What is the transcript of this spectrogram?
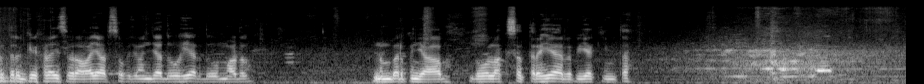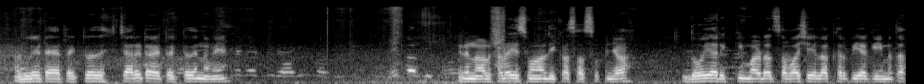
ਉਧਰ ਅੱਗੇ ਖੜਾ ਹੈ ਸਵਰਾਜ 855 2002 ਮਾਡਲ। ਨੰਬਰ ਪੰਜਾਬ 2 ਲੱਖ 70 ਹਜ਼ਾਰ ਰੁਪਈਆ ਕੀਮਤ। ਆ ਅਗਲੇ ਟਾਇਰ ਟਰੈਕਟਰ ਦੇ, ਚਾਰੇ ਟਾਇਰ ਟਰੈਕਟਰ ਦੇ ਨਵੇਂ ਆ। ਇਹਦੇ ਨਾਲ ਖੜਾ ਹੈ ਸੋਨਾਲੀਕਾ 750 2021 ਮਾਡਲ, ਸਵਾ ਛੇ ਲੱਖ ਰੁਪਈਆ ਕੀਮਤ ਆ।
